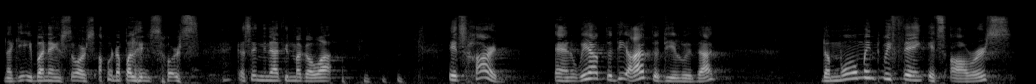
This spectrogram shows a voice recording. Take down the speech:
nag-iiba na yung source. Ako na pala yung source. Kasi hindi natin magawa. it's hard. And we have to deal, I have to deal with that. The moment we think it's ours,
